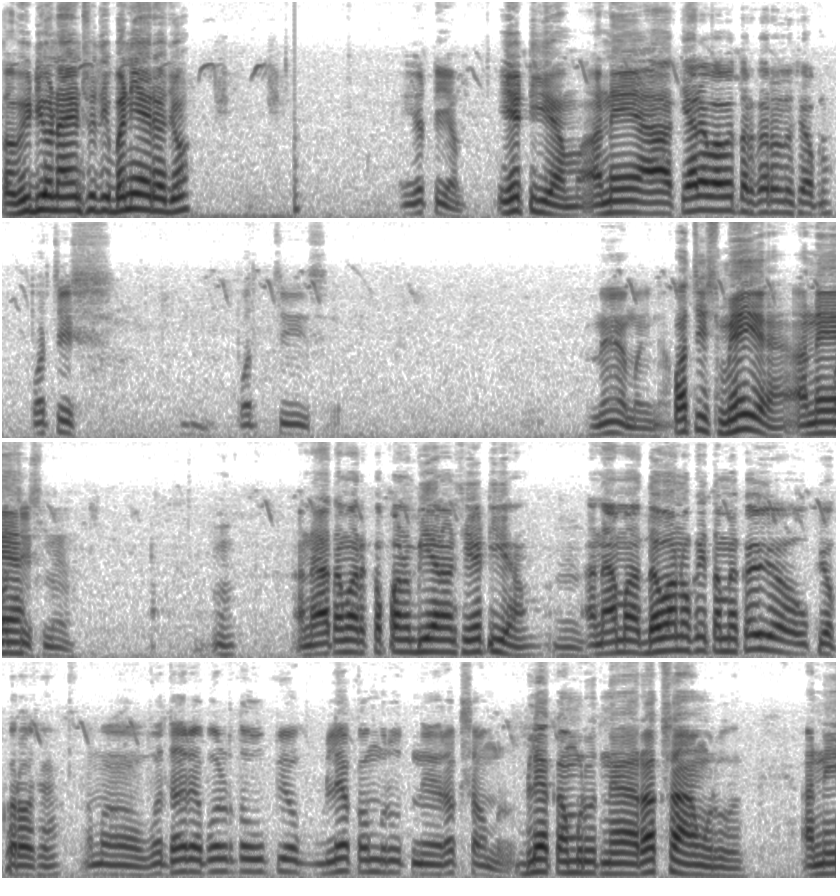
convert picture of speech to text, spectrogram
તો વિડીયોના એન્ડ સુધી બન્યા રહેજો. એટીએમ. એટીએમ. અને આ ક્યારે વાવેતર કરેલું છે આપણે? પચીસ. પચીસ. મે મહિના. પચીસ મે અને પચીસ મે. અને આ તમારે કપાનું બિયારણ છે એટીએમ. અને આમાં દવાનો કઈ તમે કયો ઉપયોગ કરો છો? આમાં વધારે પડતો ઉપયોગ બ્લેક અમૃત ને રક્ષા અમૃત. બ્લેક અમૃત ને રક્ષા અમૃત. અને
